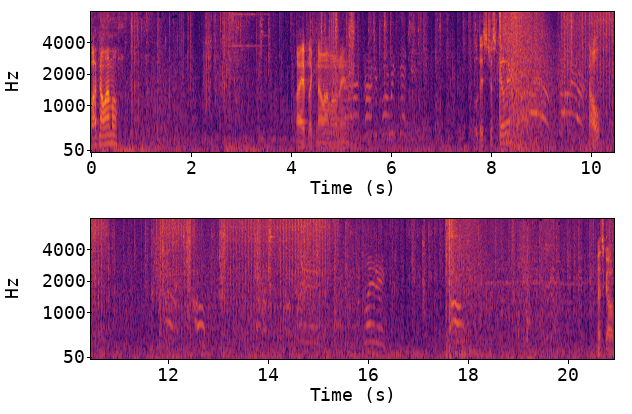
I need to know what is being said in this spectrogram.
I have no ammo. I have like no ammo you! Will this just kill him? No. Let's go.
